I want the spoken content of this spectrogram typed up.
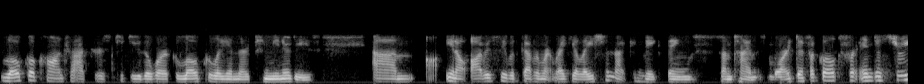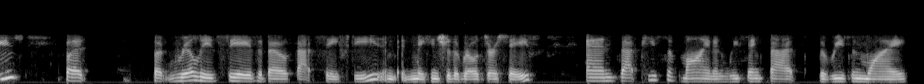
local contractors to do the work locally in their communities. Um, you know, obviously with government regulation, that can make things sometimes more difficult for industries, but but really, CA is about that safety and, and making sure the roads are safe and that peace of mind. And we think that the reason why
